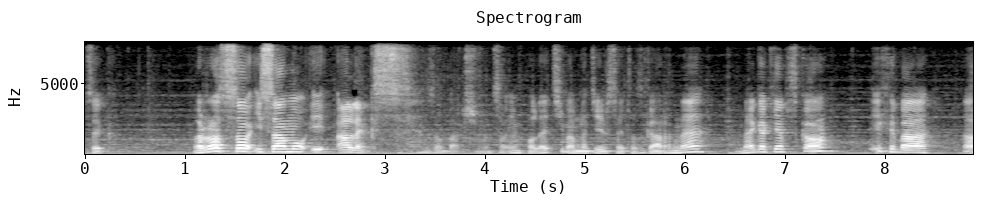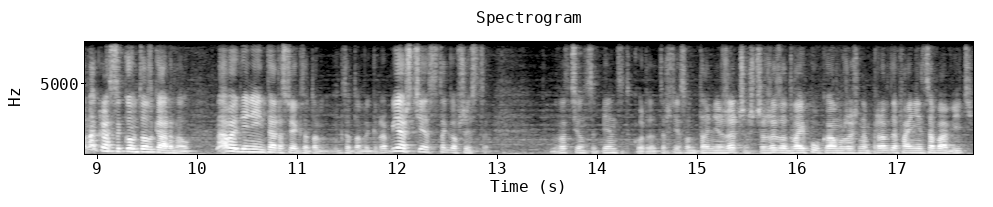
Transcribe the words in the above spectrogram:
cyk. Rosso, Isamu i Alex. Zobaczmy, co im poleci. Mam nadzieję, że sobie to zgarnę. Mega kiepsko. I chyba... No na klasykum to zgarnął. Nawet mnie nie interesuje, kto to, kto to wygra. Bierzcie z tego wszyscy. 2500, kurde, też nie są tanie rzeczy. Szczerze, za 2,5 koła może się naprawdę fajnie zabawić.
